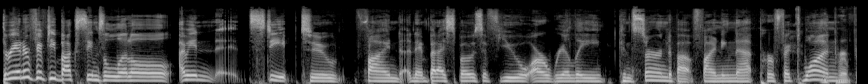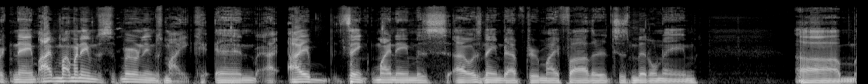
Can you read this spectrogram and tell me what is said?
350 bucks seems a little, I mean, steep to find a name, but I suppose if you are really concerned about finding that perfect one, Perfect name. I, my, my name's my name's Mike, and I, I think my name is. I was named after my father. It's his middle name. Um,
